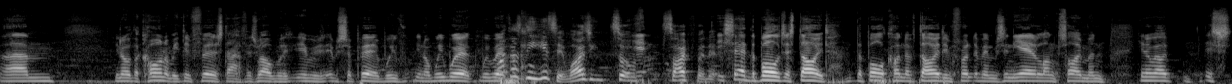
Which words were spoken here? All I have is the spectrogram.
Um, you know, the corner we did first half as well, it was, it was superb. We've, you know, we work. We work. Why doesn't he hit it? Why is he sort of siphoned it? He said the ball just died. The ball kind of died in front of him. It was in the air a long time, and you know, it's,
